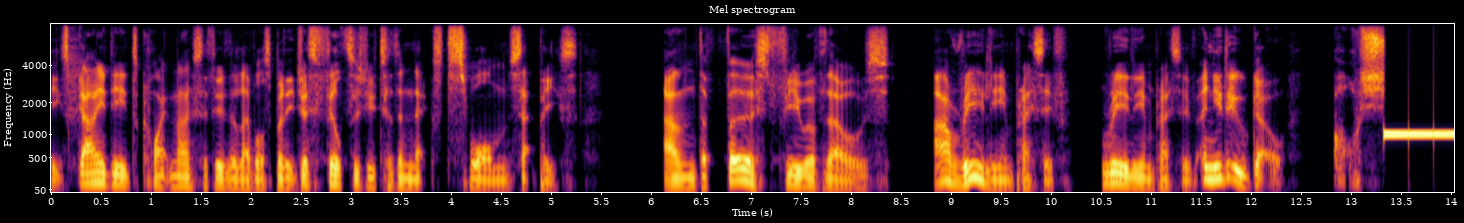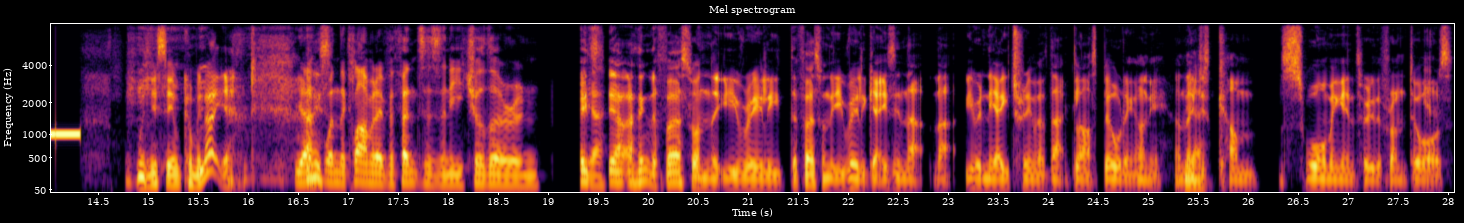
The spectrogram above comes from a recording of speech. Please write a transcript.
It's guided quite nicely through the levels, but it just filters you to the next swarm set piece. And the first few of those are really impressive, really impressive. And you do go, oh sh! when you see them coming at you. yeah, And when they're climbing over fences and each other, and It's, Yeah. yeah. I think the first one that you really, the first one that you really get is in that that you're in the atrium of that glass building, aren't you? And they Yeah. just come swarming in through the front doors,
